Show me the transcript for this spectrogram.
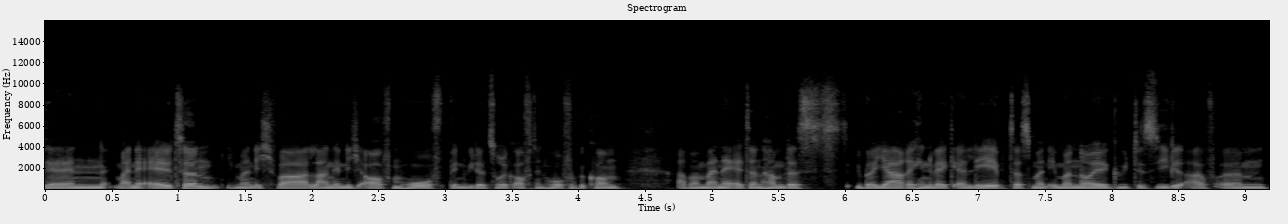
Denn meine Eltern, ich meine, ich war lange nicht auf dem Hof, bin wieder zurück auf den Hof gekommen, aber meine Eltern haben das über Jahre hinweg erlebt, dass man immer neue Gütesiegel auf, ähm,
